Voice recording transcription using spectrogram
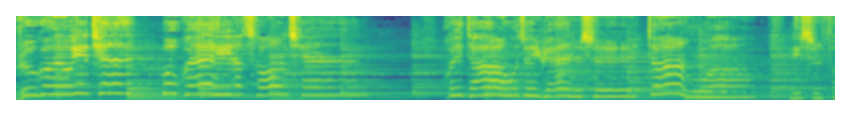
如果有一天我回到从前，回到最原始的我，你是否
